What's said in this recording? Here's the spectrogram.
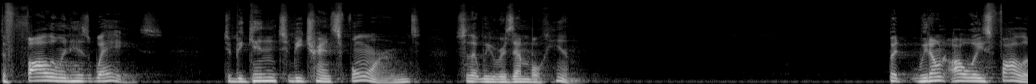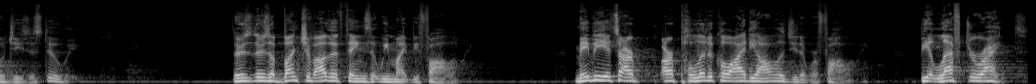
to follow in his ways, to begin to be transformed so that we resemble him. But we don't always follow Jesus, do we? There's, there's a bunch of other things that we might be following. Maybe it's our, our political ideology that we're following, be it left or right.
